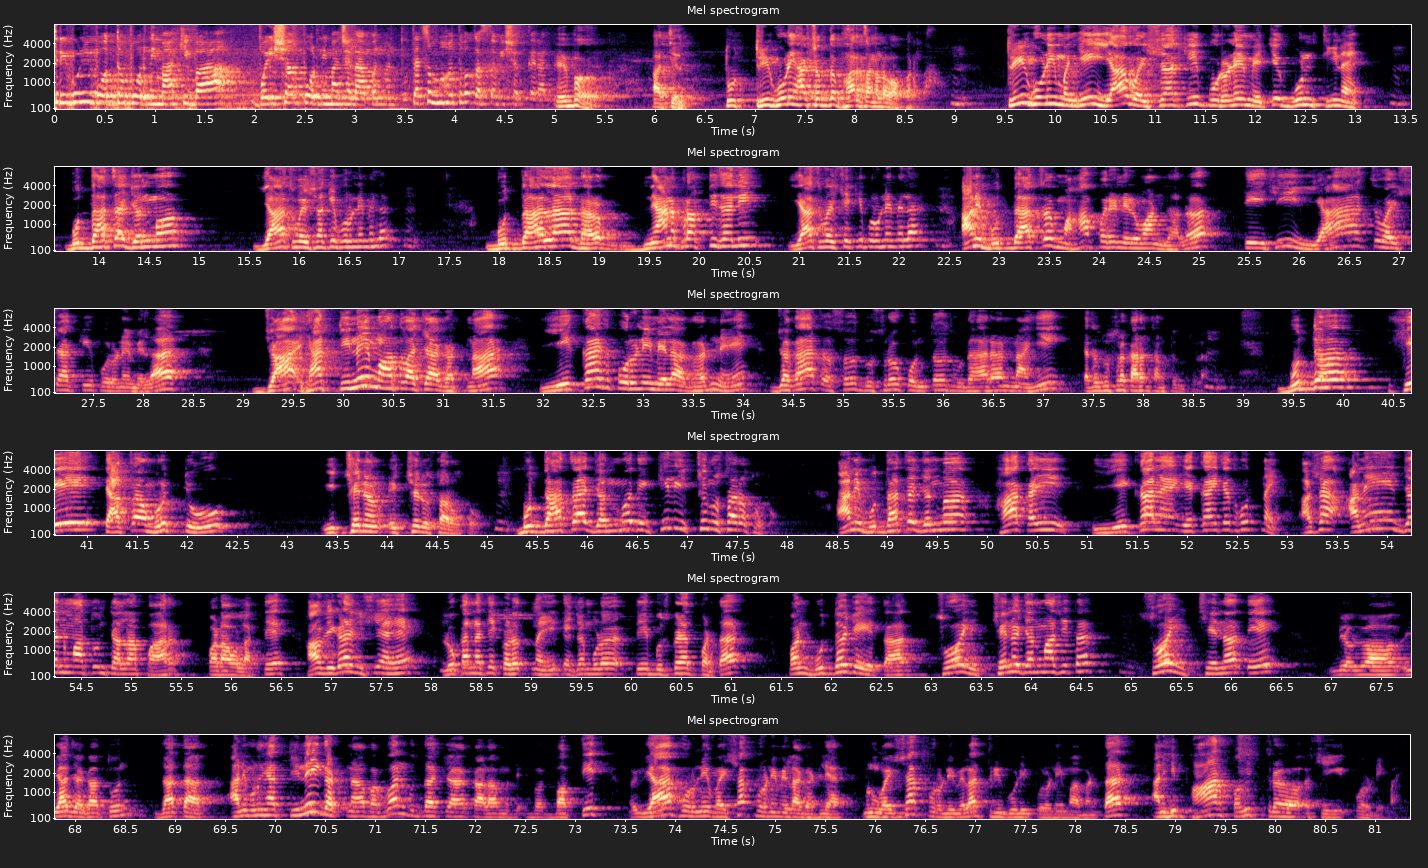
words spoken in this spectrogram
त्रिगुणी बौद्ध पौर्णिमा किंवा वैशाख पौर्णिमा ज्याला आपण म्हणतो त्याचं महत्त्व कसं विशद कराल हे बघ अचल तू त्रिगुणी हा शब्द फार चांगला वापरला. त्रिगुणी म्हणजे या वैशाखी पौर्णिमेचे गुण तीन आहेत. बुद्धाचा जन्म याच वैशाखी पौर्णिमेला. बुद्धाला धर ज्ञानप्राप्ती झाली याच वैशाखी पौर्णिमेला आणि बुद्धाचं महापरिनिर्वाण झालं तेही याच वैशाखी पौर्णिमेला ज्या ह्या तीनही महत्त्वाच्या घटना एकाच पौर्णिमेला घडणे जगात असं दुसरं कोणतंच उदाहरण नाही त्याचं दुसरं कारण सांगतो मी तुला. बुद्ध हे त्याचा मृत्यू इच्छेनं इच्छेनुसार होतो. बुद्धाचा जन्म देखील इच्छेनुसारच होतो. आणि बुद्धाचा जन्म हा काही एका नाही एका ह्याच्यात होत नाही. अशा अनेक जन्मातून त्याला पार पडावं लागते. हा वेगळा विषय आहे. लोकांना ते कळत नाही त्याच्यामुळं ते बुचकळ्यात पडतात. पण बुद्ध जे येतात स्व इच्छेनं जन्मास येतात स्व इच्छेनं ते या जगातून जातात. आणि म्हणून ह्या तीनही घटना भगवान बुद्धाच्या काळामध्ये ब- बाबतीत या पौर्णे वैशाख पौर्णिमेला घडल्या. म्हणून वैशाख पौर्णिमेला त्रिगुणी पौर्णिमा म्हणतात. आणि ही फार पवित्र अशी पौर्णिमा आहे.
